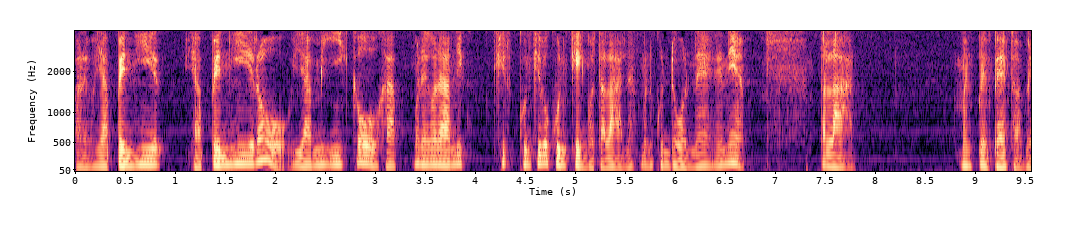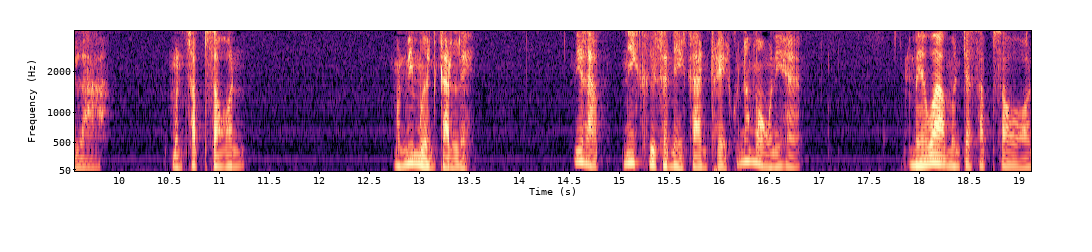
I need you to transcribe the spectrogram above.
อะไรวะอย่าเป็นฮีอย่าเป็นฮีโร่อย่ามีอีโก้ครับเมื่อไรก็ตามที่คิดคุณคิดว่าคุณเก่งกว่าตลาดนะมันคุณโดนแน่นั่นเนี่ยตลาด มันเปลี่ยนแปลงต่อเวลา มันซับซ้อน มันไม่เหมือนกันเลย นี่แหละนี่คือเสน่ห์การเทรดคุณต้องมองวันนี้ฮะแม้ว่ามันจะซับซ้อน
